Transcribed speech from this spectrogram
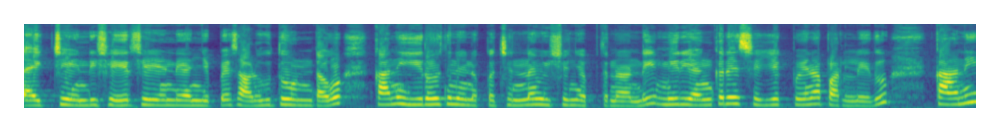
లైక్ చేయండి షేర్ చేయండి అని చెప్పేసి అడుగుతూ ఉంటాము. కానీ ఈరోజు నేను ఒక చిన్న విషయం చెప్తున్నా అండి. మీరు ఎంకరేజ్ చేయకపోయినా పర్లేదు కానీ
